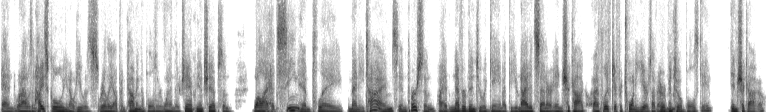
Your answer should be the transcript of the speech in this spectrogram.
and when I was in high school, you know, he was really up and coming. The Bulls were winning their championships and while I had seen him play many times in person, I had never been to a game at the United Center in Chicago. And I've lived here for 20 years. I've never been to a Bulls game in Chicago.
